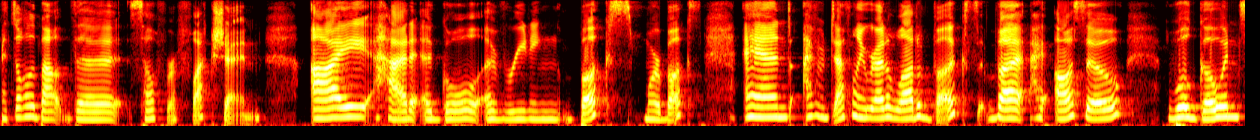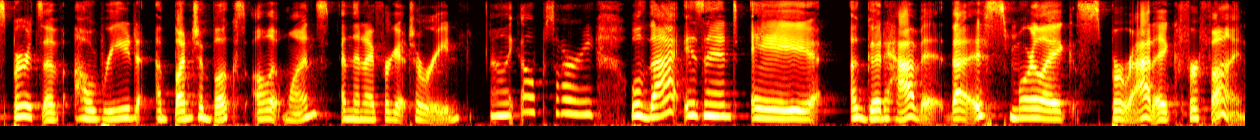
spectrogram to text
it's all about the self reflection. I had a goal of reading books, more books, and I've definitely read a lot of books, but I also will go in spurts of I'll read a bunch of books all at once and then I forget to read. I'm like, "Oh, sorry." Well, that isn't a a good habit. That is more like sporadic for fun.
